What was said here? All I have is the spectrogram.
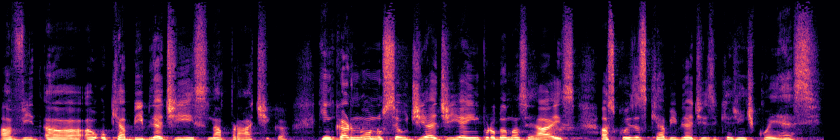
a vida a, a, o que a Bíblia diz na prática, que encarnou no seu dia a dia, em problemas reais, as coisas que a Bíblia diz e que a gente conhece.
